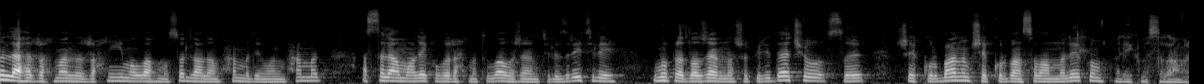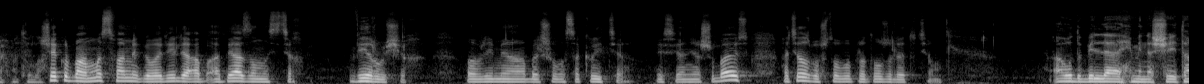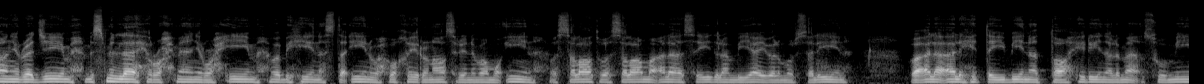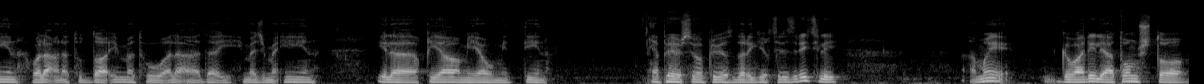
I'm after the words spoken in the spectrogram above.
Бисмиллахи рахмани рахим. Аллаху салли аля Мухаммад и Мухаммад. Ассаляму алейкум ва рахматуллах, уважаемые телезрители. Мы продолжаем нашу передачу с Шейх Курбаном. Шейх Курбан, салам алейкум. Алейкум ассалам рахматуллах. Шейх Курбан, мы с вами говорили об обязанностях верующих во время большого сокрытия, если я не ошибаюсь. Хотелось бы, чтобы вы продолжили эту тему. أعوذ بالله من الشيطان الرجيم بسم الله الرحمن الرحيم وبه نستعين وهو خير ناصر ومؤين والصلاة والسلام على سيد الأنبياء والمرسلين وعلى آله الطيبين الطاهرين المأسومين ولعنة الدائمة على أعدائهم أجمعين إلى قيام يوم الدين Я прежде всего приветствую дорогих телезрителей. Мы говорили о том, что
